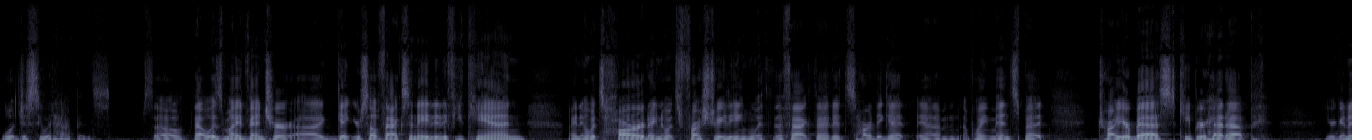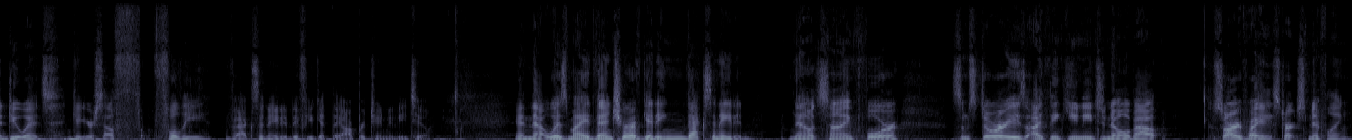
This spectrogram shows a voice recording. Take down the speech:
we'll just see what happens. So that was my adventure. Uh, get yourself vaccinated if you can. I know it's hard. I know it's frustrating with the fact that it's hard to get um, appointments, but try your best. Keep your head up. You're going to do it. Get yourself fully vaccinated if you get the opportunity to. And that was my adventure of getting vaccinated. Now it's time for some stories I think you need to know about. Sorry if I start sniffling.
